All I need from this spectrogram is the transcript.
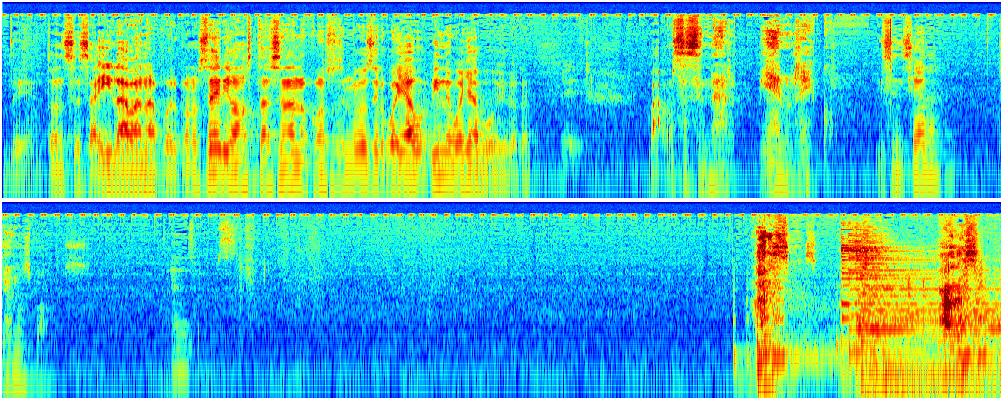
de- entonces ahí la van a poder conocer y vamos a estar cenando con nuestros amigos del Guayabo. Viene Guayabo hoy, ¿verdad? Vamos a cenar bien rico. Licenciada, ya nos vamos. Gracias. Hágase.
